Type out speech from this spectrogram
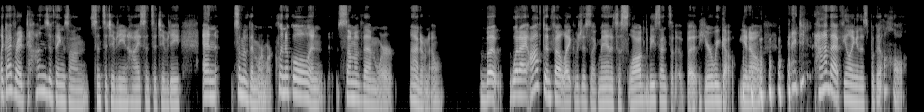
like i've read tons of things on sensitivity and high sensitivity and some of them were more clinical and some of them were i don't know. But what i often felt like was just like man it's a slog to be sensitive but here we go you know? And i didn't have that feeling in this book at all.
